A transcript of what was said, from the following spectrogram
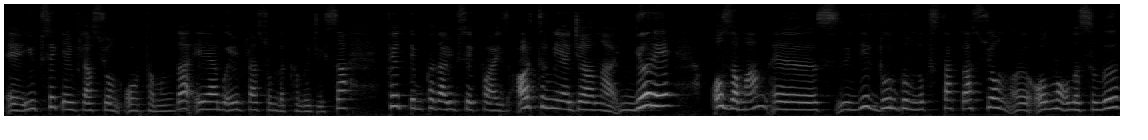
E, yüksek enflasyon ortamında eğer bu enflasyon da kalıcıysa FED de bu kadar yüksek faiz artırmayacağına göre o zaman e, bir durgunluk, stagflasyon e, olma olasılığı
